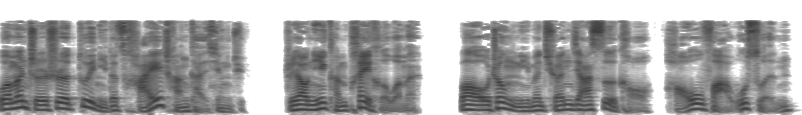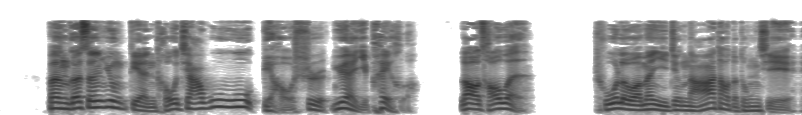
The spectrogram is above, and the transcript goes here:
我们只是对你的财产感兴趣，只要你肯配合我们，保证你们全家四口毫发无损。本格森用点头加呜呜表示愿意配合。老曹问：“除了我们已经拿到的东西，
